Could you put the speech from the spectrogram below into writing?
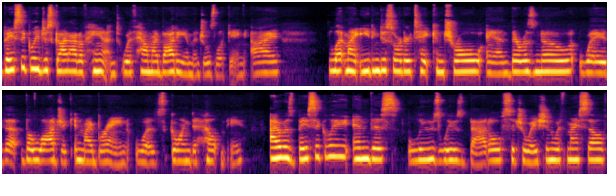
basically just got out of hand with how my body image was looking. I let my eating disorder take control, and there was no way that the logic in my brain was going to help me. I was basically in this lose lose battle situation with myself.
